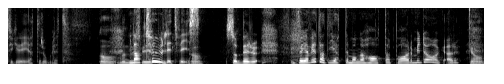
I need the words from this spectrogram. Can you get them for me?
tycker det är jätteroligt. Ja, men Naturligtvis. Ja, Så ber, för jag vet att jättemånga hatar parmiddagar. ja.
